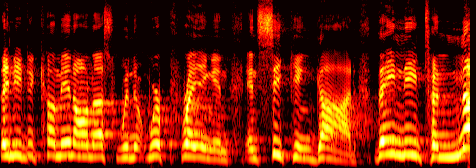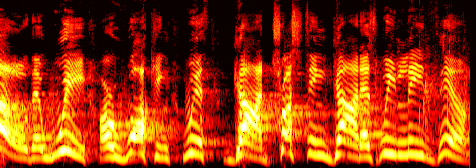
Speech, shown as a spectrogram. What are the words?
They need to come in on us when we're praying and, and seeking God. They need to know that we are walking with God, trusting God as we lead them,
